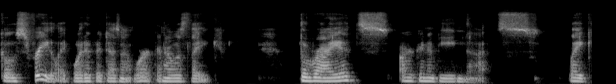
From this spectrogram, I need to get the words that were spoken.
goes free? Like, what if it doesn't work? And I was like, the riots are going to be nuts. Like,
